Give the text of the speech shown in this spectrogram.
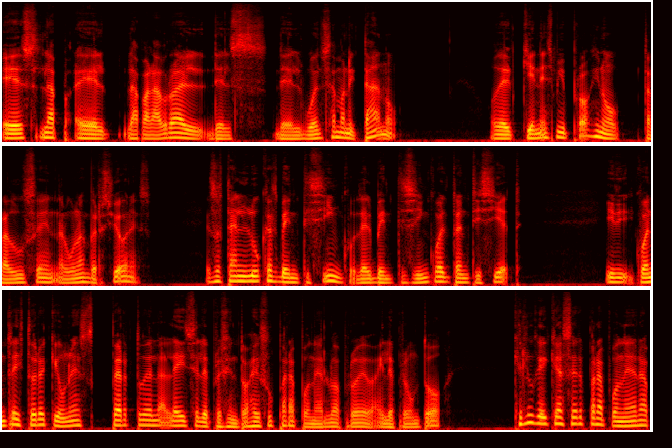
es la, la palabra del, del, buen samaritano o del quién es mi prójimo traduce en algunas versiones. Eso está en Lucas 25, del 25 al 37. Y cuenta la historia que un experto de la ley se le presentó a Jesús para ponerlo a prueba y le preguntó, ¿qué es lo que hay que hacer para, poner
